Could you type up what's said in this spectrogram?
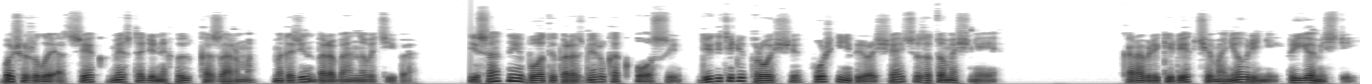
Больше жилой отсек, вместо отдельных кают казарма, магазин барабанного типа. Десантные боты по размеру как осы, двигатели проще, пушки не превращаются, зато мощнее. Кораблики легче, маневренней, приемистей.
